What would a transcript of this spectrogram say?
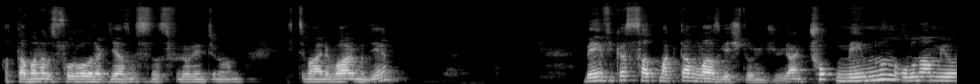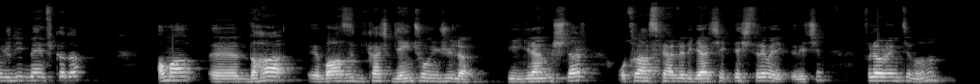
Hatta bana da soru olarak yazmışsınız Florentino'nun ihtimali var mı diye. Benfica satmaktan vazgeçti oyuncuyu. Yani çok memnun olunan bir oyuncu değil Benfica'da. Ama e, daha e, bazı birkaç genç oyuncuyla ilgilenmişler. O transferleri gerçekleştiremedikleri için Florentino'nun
